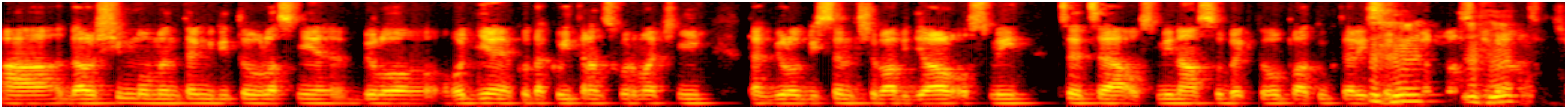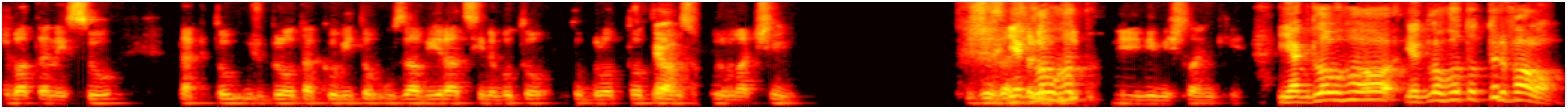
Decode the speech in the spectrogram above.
A dalším momentem, kdy to vlastně bylo hodně jako takový transformační, tak bylo, když jsem třeba vydělal osmi, cca osmi násobek toho platu, který jsem mm-hmm. měl vlastně v mm-hmm. rámci třeba tenisu, tak to už bylo takový to uzavírací, nebo to, to bylo to transformační. Že jak dlouho, jiný myšlenky. Jak dlouho, jak dlouho to trvalo?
